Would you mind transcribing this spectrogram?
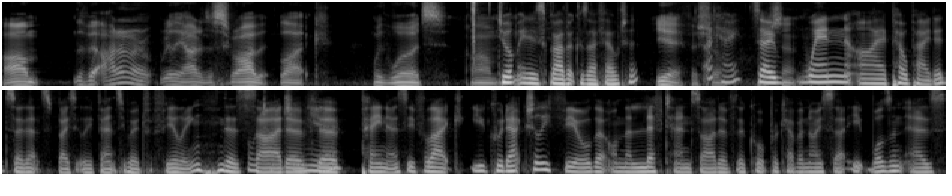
Um, I don't know really how to describe it, like with words. Um, Do you want me to describe it because I felt it? yeah, for sure. Okay. So 100%. when I palpated, so that's basically a fancy word for feeling the side touching, of yeah. the penis, if like you could actually feel that on the left hand side of the corpora cavernosa, it wasn't as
